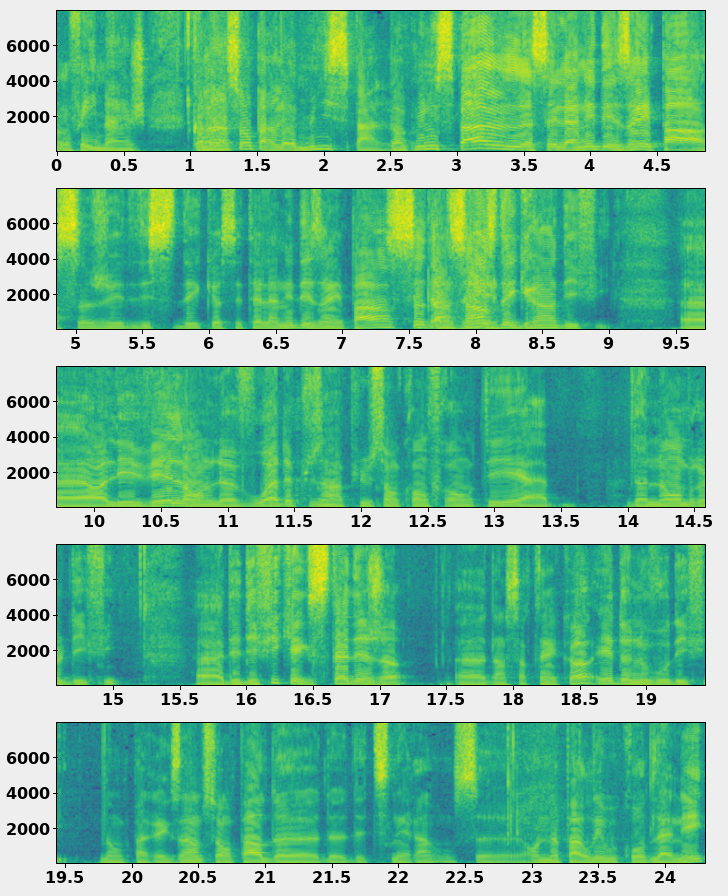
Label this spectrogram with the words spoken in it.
on fait image. Commençons par le municipal. Donc, municipal, c'est l'année des impasses. J'ai décidé que c'était l'année des impasses dans le sens des grands défis. Euh, les villes, on le voit de plus en plus, sont confrontées à de nombreux défis. Euh, des défis qui existaient déjà, euh, dans certains cas, et de nouveaux défis. Donc, par exemple, si on parle de, de- d'itinérance, euh, on en a parlé au cours de l'année,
